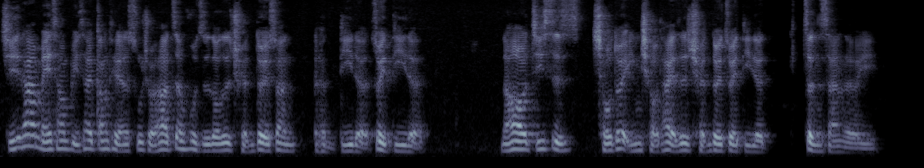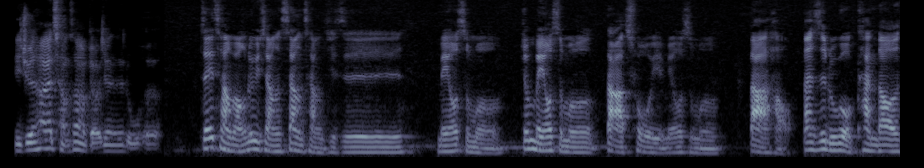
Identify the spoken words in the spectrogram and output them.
其实他每一场比赛钢铁人输球，他的正负值都是全队算很低的，最低的。然后即使球队赢球，他也是全队最低的正三而已。你觉得他在场上的表现是如何？这一场王律翔上场其实没有什么，就没有什么大错，也没有什么大好。但是如果看到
